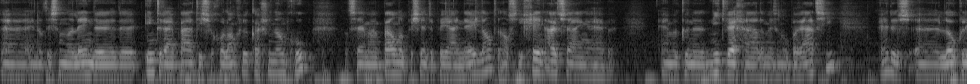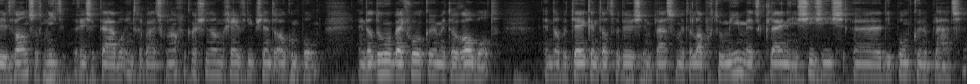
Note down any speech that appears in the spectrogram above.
en dat is dan alleen de, de intrahepathische cholangiocarcinoomgroep. Dat zijn maar een paar honderd patiënten per jaar in Nederland. En als die geen uitzaaiingen hebben en we kunnen het niet weghalen met een operatie, hè, dus locally advanced of niet resectabel intrahepatisch cholangiocarcinoom, geven die patiënten ook een pomp. En dat doen we bij voorkeur met de robot. En dat betekent dat we dus in plaats van met de laparotomie met kleine incisies uh, die pomp kunnen plaatsen.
